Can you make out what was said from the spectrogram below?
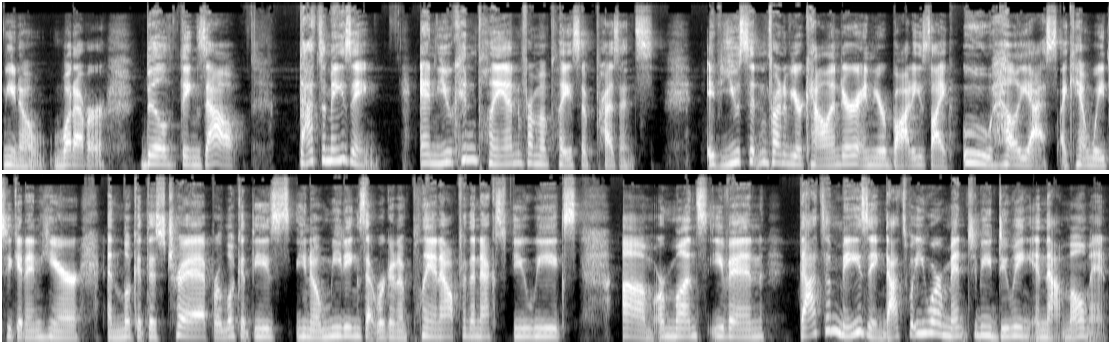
you know, whatever, build things out. That's amazing. And you can plan from a place of presence. If you sit in front of your calendar and your body's like, ooh, hell yes, I can't wait to get in here and look at this trip or look at these, you know, meetings that we're going to plan out for the next few weeks um, or months, even. That's amazing. That's what you are meant to be doing in that moment.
